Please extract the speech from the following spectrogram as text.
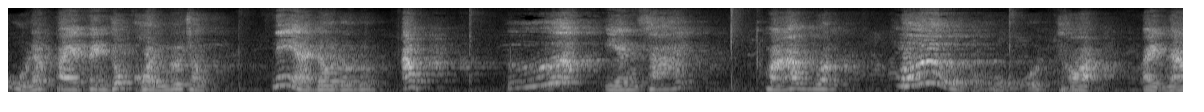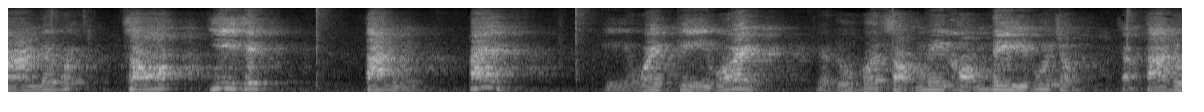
อู้แล้วแปลเป็นทุกคนผู้ชม เนี่ยดูดูดูเอ้าเออเอียงซ้าย หมาบวงมือโอ้โหทอดไปนานเลยเว้ยสองยี่สิบตั้งแป้งกี่ไว้กี่ไว้เดี๋ยวดูเบอร์สองมีของดีผู้ชมจับตาดู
